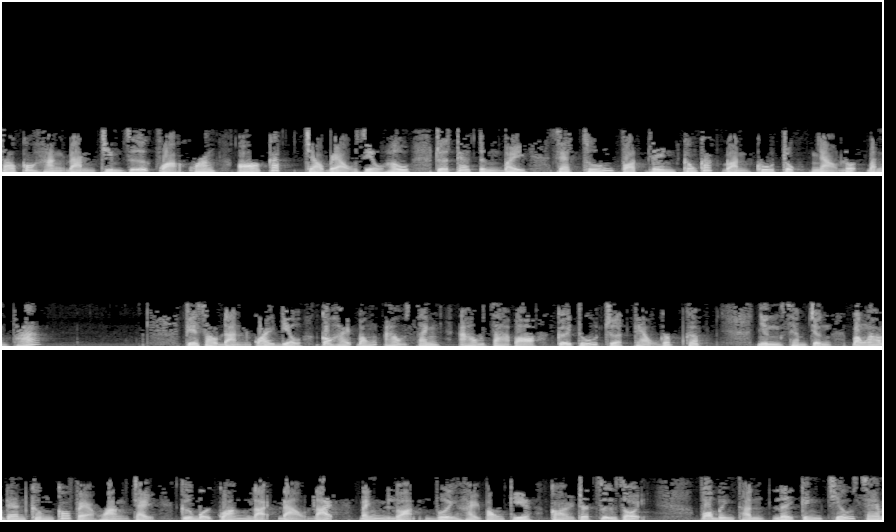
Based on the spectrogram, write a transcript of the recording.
sau có hàng đàn chim giữ quả khoang, ó cắt, trèo bẻo diều hâu, rượt theo từng bầy, xẹt xuống vọt lên không các đoàn khu trục nhạo lộn bắn phá. Phía sau đàn quái điều có hai bóng áo xanh, áo già bò, cưỡi thú trượt theo gấp gấp. Nhưng xem chừng, bóng áo đen không có vẻ hoàng chạy, cứ mỗi quáng lại đảo lại, đánh loạn với hai bóng kia, còi rất dữ dội. Võ Minh Thần lấy kính chiếu xem,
